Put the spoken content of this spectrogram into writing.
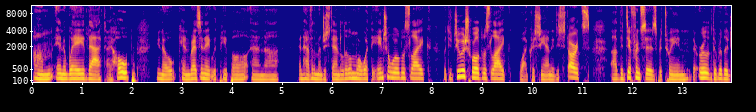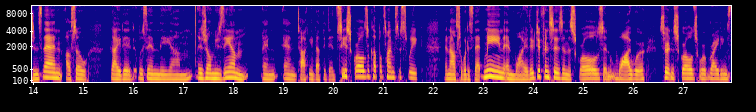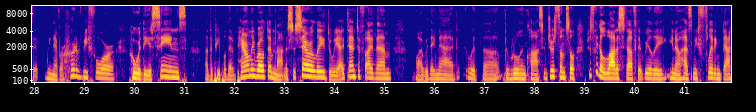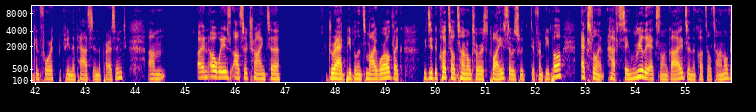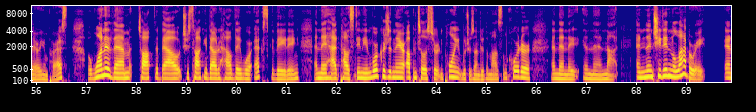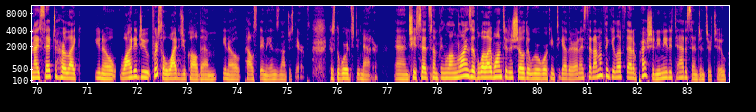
um, in a way that i hope you know can resonate with people and uh, and have them understand a little more what the ancient world was like, what the Jewish world was like, why Christianity starts, uh, the differences between the early the religions then. Also, guided was in the um, Israel Museum and and talking about the Dead Sea Scrolls a couple times this week, and also what does that mean, and why are there differences in the scrolls, and why were certain scrolls were writings that we never heard of before? Who were the Essenes, uh, the people that apparently wrote them? Not necessarily. Do we identify them? Why were they mad with uh, the ruling class in Jerusalem? So just like a lot of stuff that really you know has me flitting back and forth between the past and the present, um, and always also trying to drag people into my world. Like we did the Kotel Tunnel tours twice. I was with different people. Excellent. I have to say, really excellent guides in the Kotel Tunnel. Very impressed. But one of them talked about, she was talking about how they were excavating and they had Palestinian workers in there up until a certain point, which was under the Muslim quarter. And then they, and then not. And then she didn't elaborate. And I said to her, like, you know, why did you, first of all, why did you call them, you know, Palestinians, not just Arabs? Because the words do matter. And she said something along the lines of, Well, I wanted to show that we were working together. And I said, I don't think you left that impression. You needed to add a sentence or two.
